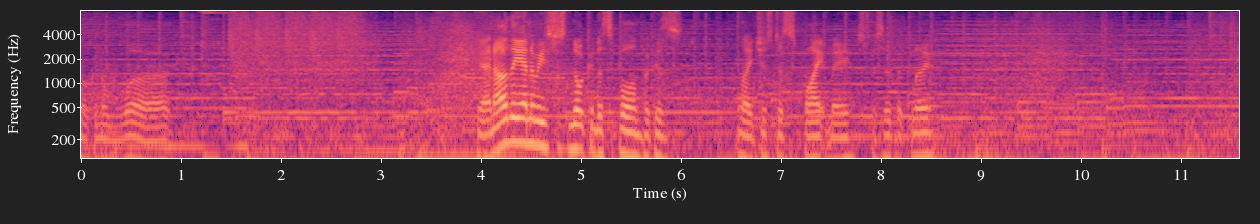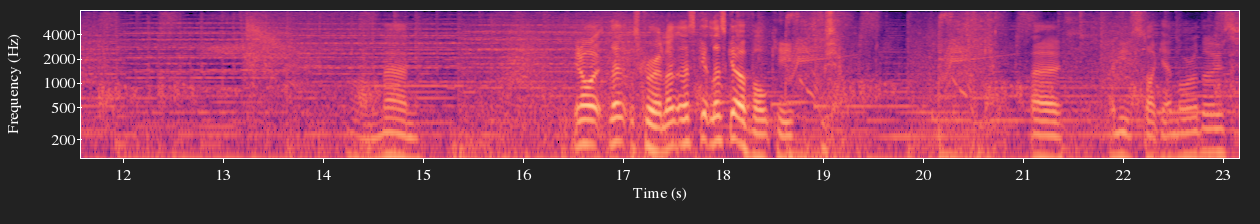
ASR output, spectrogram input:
Not gonna work. Yeah, now the enemy's just not gonna spawn because... Like, just to spite me, specifically. Man. You know what? Let, screw it. Let, us get let's get a vault key. uh, I need to start getting more of those.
